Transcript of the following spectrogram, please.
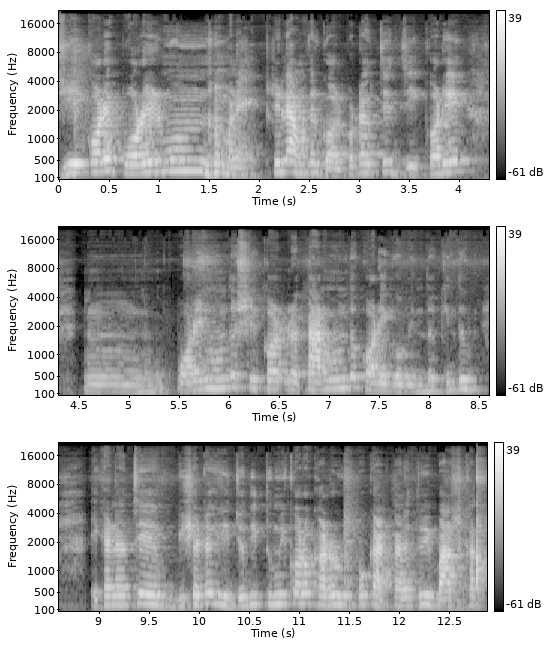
যে করে পরের মন্দ মানে অ্যাকচুয়ালি আমাদের গল্পটা হচ্ছে যে করে পরের মন্দ সে তার মন্দ করে গোবিন্দ। কিন্তু এখানে হচ্ছে বিষয়টা যদি তুমি করো কারোর উপকার, তাহলে তুমি বাস খাচ্ছ,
